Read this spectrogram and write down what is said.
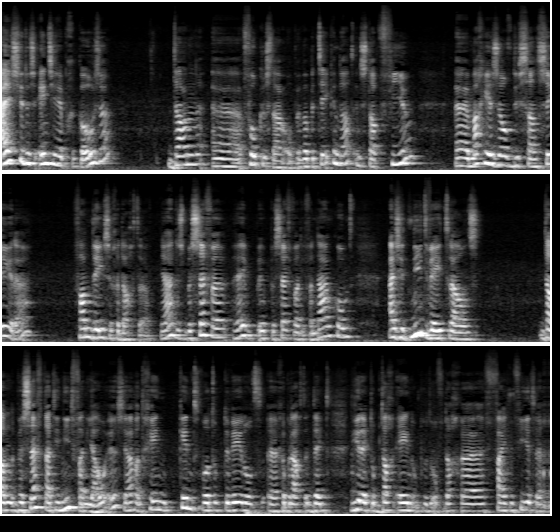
als je dus eentje hebt gekozen, dan uh, focus daarop. En wat betekent dat? In stap 4 uh, eh, mag je jezelf distancieren van deze gedachten. Ja? Dus beseffen, hey, besef waar die vandaan komt. Als je het niet weet trouwens, dan besef dat die niet van jou is. Ja? Want geen kind wordt op de wereld uh, gebracht en denkt direct op dag 1 op, of dag 45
